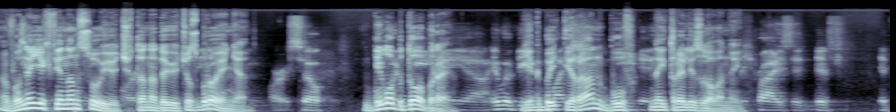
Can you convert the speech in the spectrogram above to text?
Вони їх фінансують та надають озброєння. Було б добре, uh, якби Іран був нейтралізований. surprise if, if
